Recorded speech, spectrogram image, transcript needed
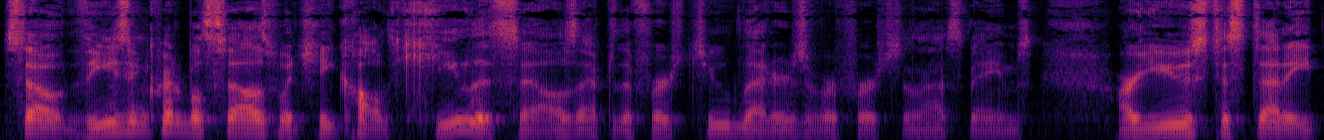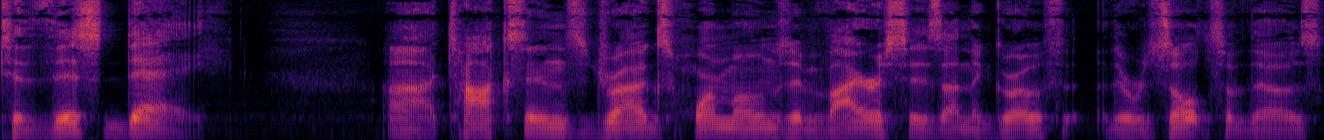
So these incredible cells, which he called HeLa cells after the first two letters of her first and last names, are used to study to this day uh, toxins, drugs, hormones, and viruses on the growth, the results of those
